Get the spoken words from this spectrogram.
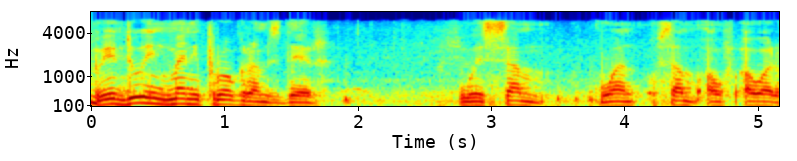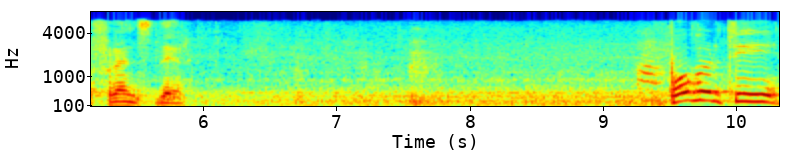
We're doing many programs there with some one some of our friends there. Poverty,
